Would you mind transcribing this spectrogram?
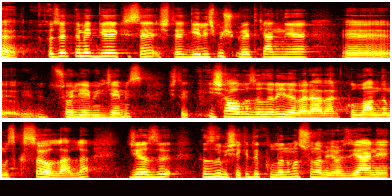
Evet, özetlemek gerekirse işte gelişmiş üretkenliğe e, söyleyebileceğimiz işte iş hafızalarıyla beraber kullandığımız kısa yollarla cihazı hızlı bir şekilde kullanıma sunabiliyoruz. Yani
